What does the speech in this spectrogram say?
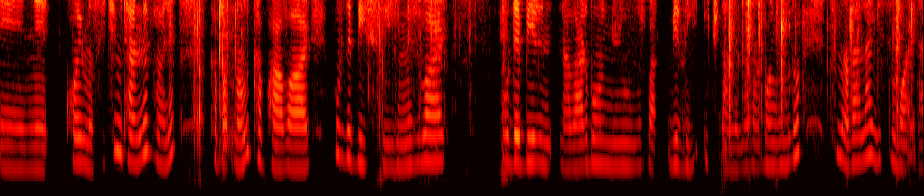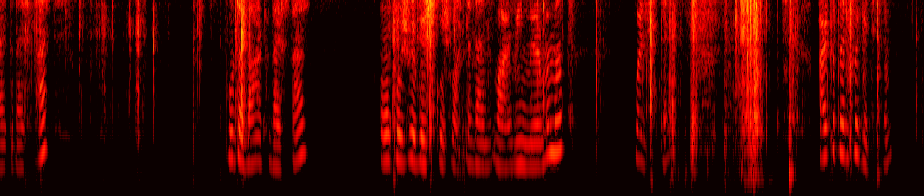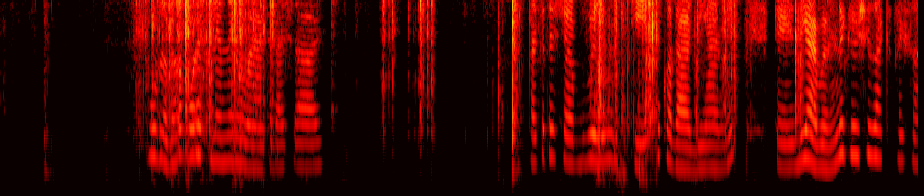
ne koyması için bir tane böyle kapatmalı kapağı var. Burada bir silgimiz var. Burada bir nazar boncuğumuz var. Bir değil üç tane nazar boncuğumuz var. Tüm nazarlar gitsin bu arada arkadaşlar. Burada da arkadaşlar 10 kuruş ve 5 kuruş var. Neden var bilmiyorum ama var işte. Arka tarafa geçelim. Burada da boya kalemlerim var arkadaşlar. Arkadaşlar bu bölüm bitti. Bu kadardı yani. Ee, diğer bölümde görüşürüz arkadaşlar.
